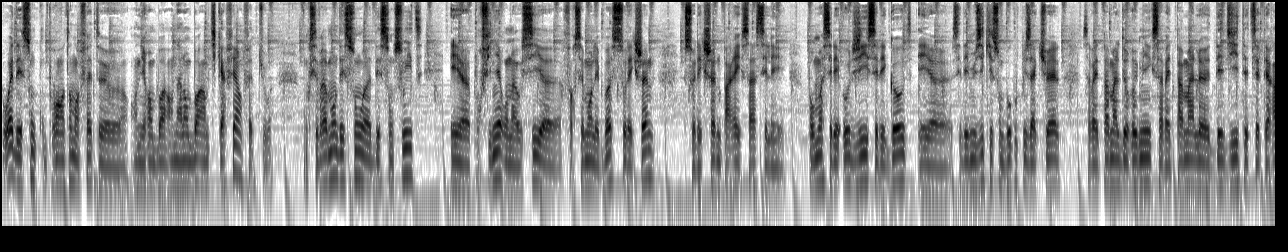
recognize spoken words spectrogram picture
ouais, des sons qu'on pourrait entendre en fait en, en allant boire un petit café, en fait, tu vois. Donc c'est vraiment des sons, des sons sweet. Et pour finir, on a aussi forcément les Boss Selection. Selection, pareil, ça, c'est les... Pour moi, c'est les OG, c'est les GOAT, et euh, c'est des musiques qui sont beaucoup plus actuelles. Ça va être pas mal de remix, ça va être pas mal euh, d'édits, etc.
